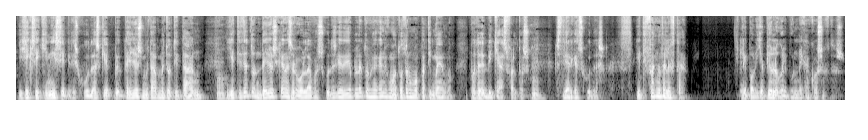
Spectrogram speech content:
είχε ξεκινήσει επί της Χούντας και τέλειωσε μετά με το Τιτάν, γιατί δεν τον τέλειωσε κανένας εργολάβος της Χούντας, γιατί απλά τον είχαν κάνει χωματόδρομο πατημένο. Ποτέ δεν μπήκε άσφαλτος στη διάρκεια της Χούντας. Γιατί φάγανε τα λεφτά. Λοιπόν, για ποιο λόγο λοιπόν είναι κακός αυτός;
